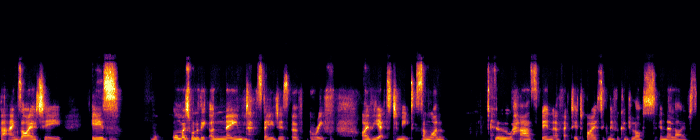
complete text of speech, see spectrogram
that anxiety is almost one of the unnamed stages of grief. I've yet to meet someone who has been affected by a significant loss in their lives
